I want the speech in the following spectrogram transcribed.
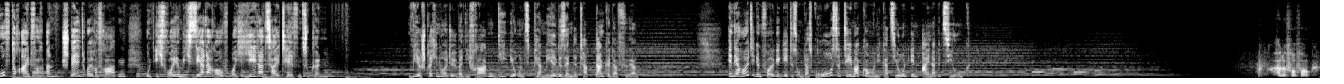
Ruft doch einfach an, stellt eure Fragen und ich freue mich sehr darauf, euch jederzeit helfen zu können. Wir sprechen heute über die Fragen, die ihr uns per Mail gesendet habt. Danke dafür. In der heutigen Folge geht es um das große Thema Kommunikation in einer Beziehung. Hallo Frau Faulk.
